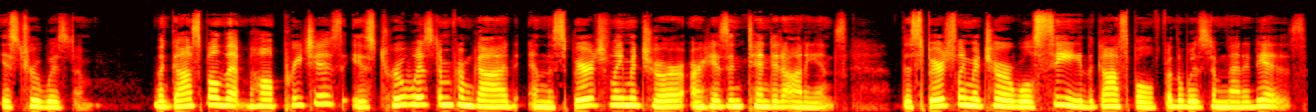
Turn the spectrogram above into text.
is true wisdom. The gospel that Paul preaches is true wisdom from God, and the spiritually mature are his intended audience the spiritually mature will see the gospel for the wisdom that it is.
